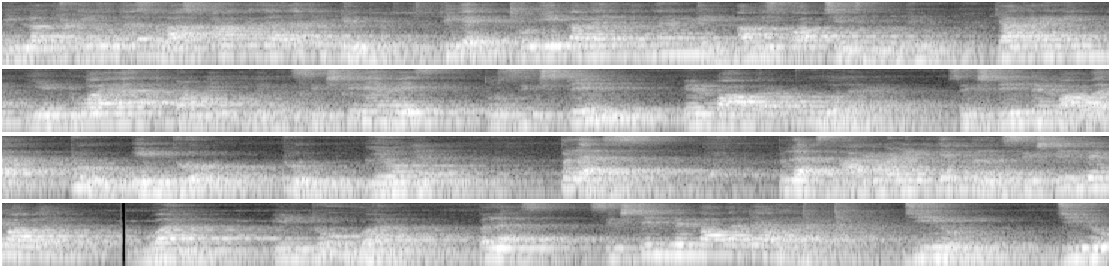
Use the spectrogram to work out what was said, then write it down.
डी का थर्टीन होता है सो लास्ट कहाँ तक जाता है? फिफ्टीन तक। ठीक है? तो ए का वैल्यू कितना है? टेन। अब इसको आप चेंज करो, देखो। क्या करेंगे? ये टू आया है तो देखो सिक्सटीन है बेस तो सिक्सटीन पे पावर टू हो जाएगा। सिक्सटीन पे पावर टू इंटू टू ये हो गया प्लस प्लस आगे बढ़ने के लिए प्लस सिक्सटीन पे power one into one plus sixteen पे पावर क्या हो जाएगा ज़ीरो ज़ीरो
